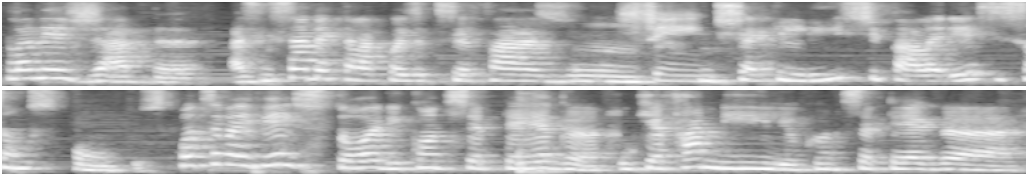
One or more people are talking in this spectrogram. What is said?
planejada. Assim, sabe aquela coisa que você faz um, um checklist e fala, esses são os pontos. Quando você vai ver a história, quando você pega o que é família, quando você pega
